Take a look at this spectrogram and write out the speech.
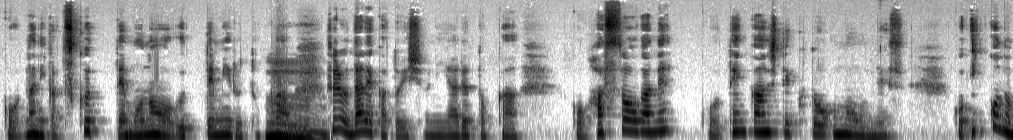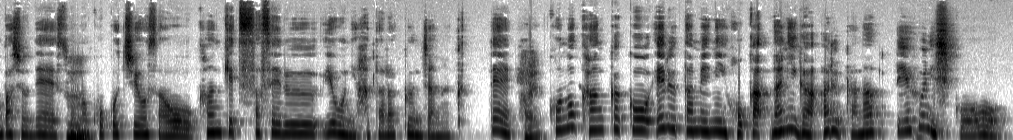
こう何か作って物を売ってみるとか、うんそれを誰かと一緒にやるとか、こう発想がね、こう転換していくと思うんです。こう一個の場所でその心地よさを完結させるように働くんじゃなくて、はい。この感覚を得るために他何があるかなっていうふうに思考を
